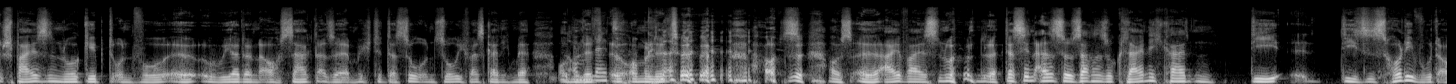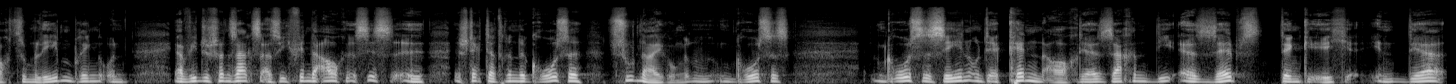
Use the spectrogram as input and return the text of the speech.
Speisen nur gibt und wo äh, Weir dann auch sagt, also er möchte das so und so, ich weiß gar nicht mehr, Omelette, Omelette, äh, Omelette. Aus, aus äh, Eiweiß nur. Das sind alles so Sachen, so Kleinigkeiten, die äh, dieses Hollywood auch zum Leben bringen. Und ja, wie du schon sagst, also ich finde auch, es ist, äh, es steckt da drin eine große Zuneigung, ein, ein großes ein großes Sehen und Erkennen auch der Sachen, die er selbst, denke ich, in der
